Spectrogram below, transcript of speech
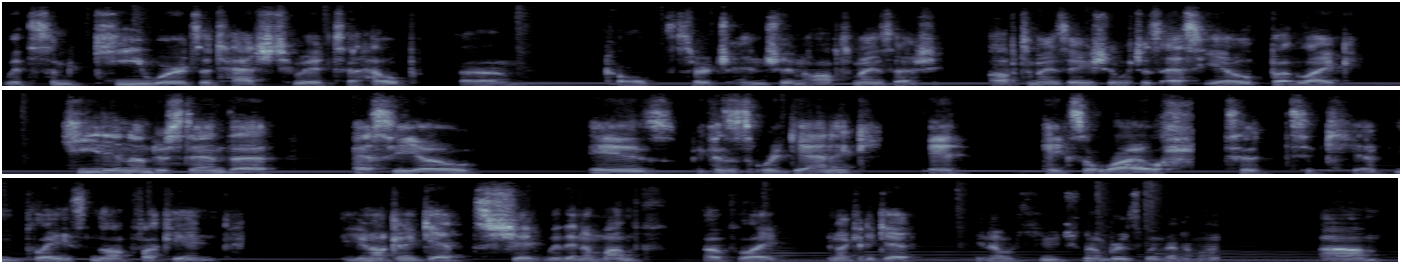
with some keywords attached to it to help um, called search engine optimization optimization, which is SEO. But like he didn't understand that SEO is because it's organic. It takes a while to to get in place. Not fucking. You're not gonna get shit within a month of like. You're not gonna get you know huge numbers within a month. Um,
